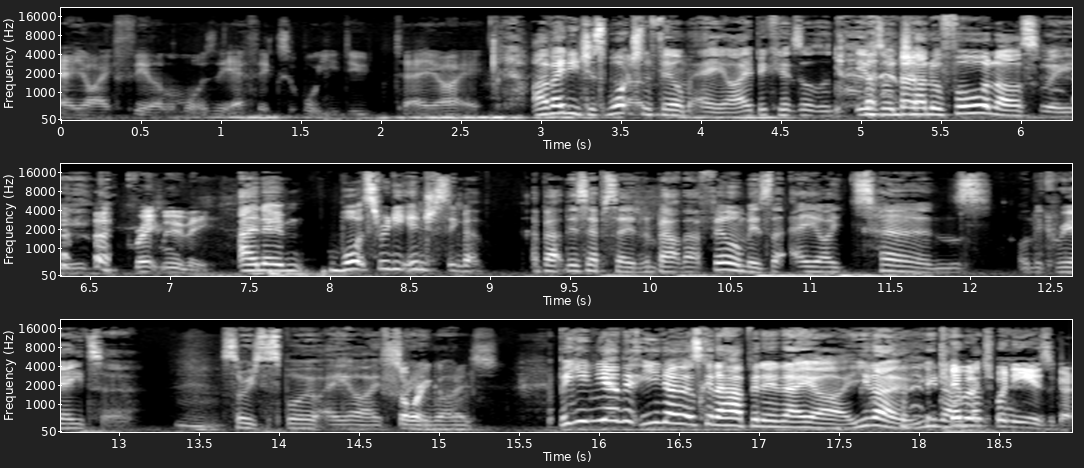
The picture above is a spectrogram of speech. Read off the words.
AI feel and what is the ethics of what you do to AI. I've only just watched the film AI because it was on, it was on Channel Four last week. Great movie. And um, what's really interesting about about this episode and about that film is that AI turns on the creator. Sorry to spoil AI. For. Sorry, everyone. guys. but you know you know what's going to happen in AI. You know, you It know. came I'm out twenty years ago.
